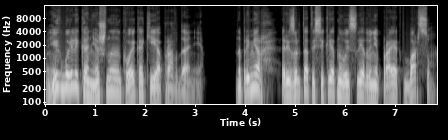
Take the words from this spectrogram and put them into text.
У них были, конечно, кое-какие оправдания. Например, результаты секретного исследования проект «Барсум»,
